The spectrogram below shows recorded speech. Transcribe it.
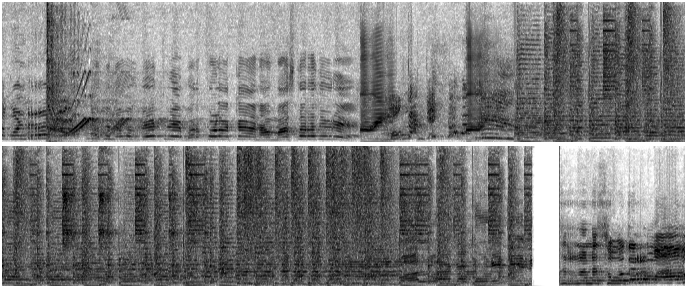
ತಗೊಂಡ್ರು? ಅದು ನಮಗ್ ಬೇಕ್ರಿ ಬರ್ಕೊಳಕ ನಾವ್ ಮಾಸ್ತರ್ ಅದೀವ್ರಿ. ಮುಖ ಕಿತ್ತೋಗ್ರಿ. ನನ್ನ ಸೋದರ ಮಾವ.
